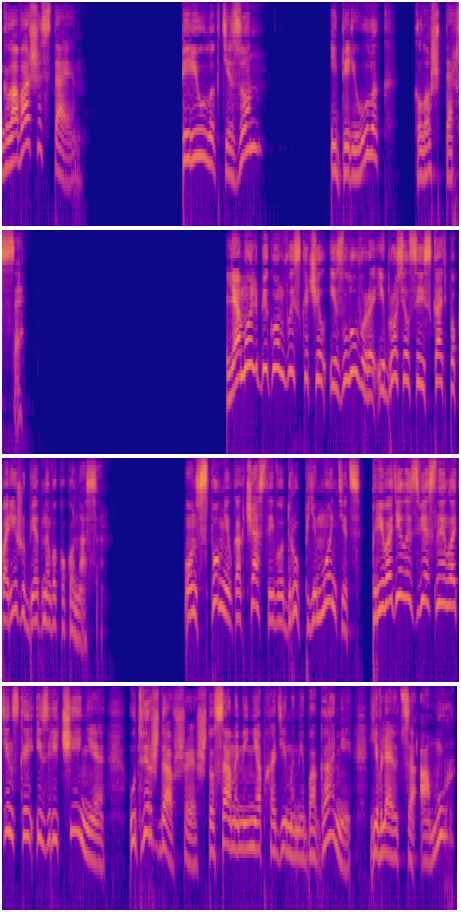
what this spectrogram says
Глава шестая. Переулок Тизон и переулок Клош-Персе. Лямоль бегом выскочил из Лувра и бросился искать по Парижу бедного Коконаса. Он вспомнил, как часто его друг-пьемонтец приводил известное латинское изречение, утверждавшее, что самыми необходимыми богами являются Амур,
